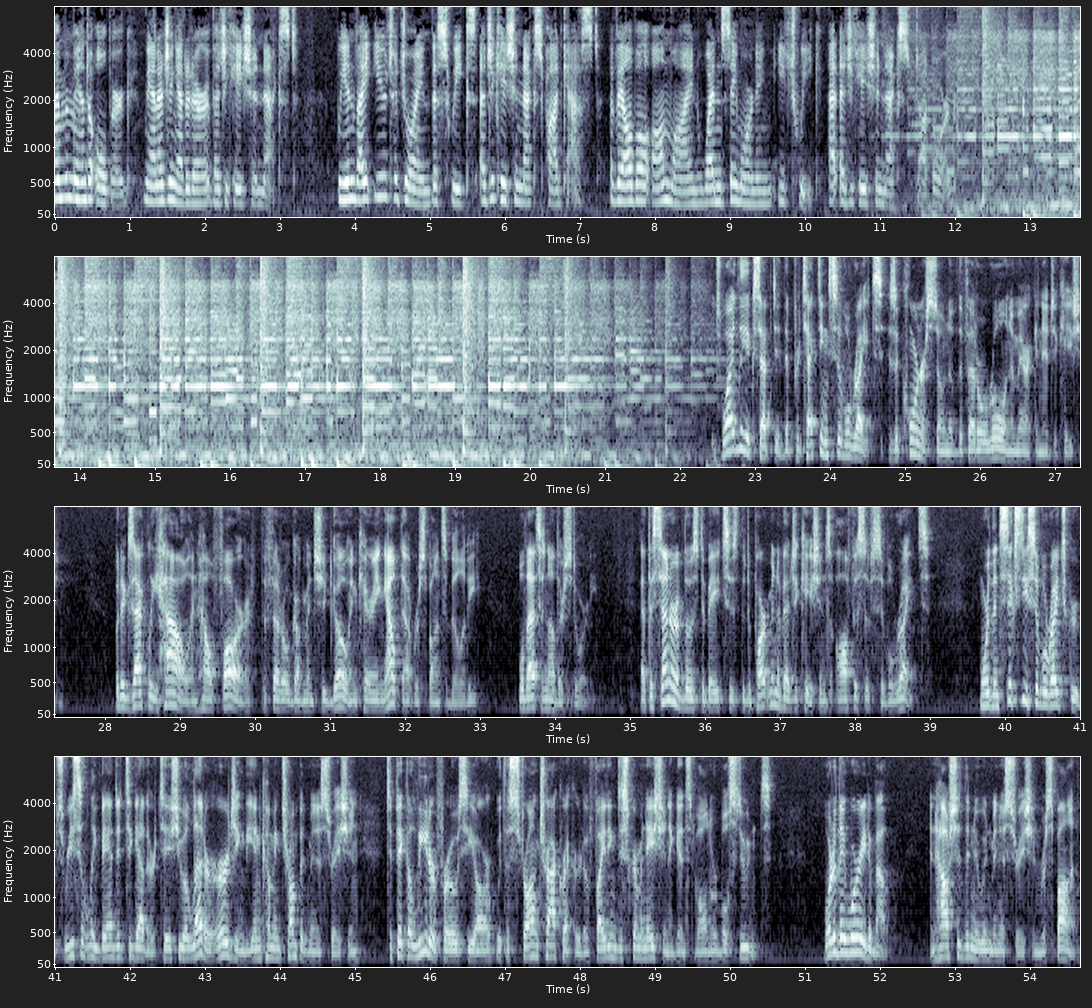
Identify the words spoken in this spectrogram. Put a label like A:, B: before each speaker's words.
A: I'm Amanda Olberg, Managing Editor of Education Next. We invite you to join this week's Education Next podcast, available online Wednesday morning each week at educationnext.org.
B: It's widely accepted that protecting civil rights is a cornerstone of the federal role in American education. But exactly how and how far the federal government should go in carrying out that responsibility, well, that's another story. At the center of those debates is the Department of Education's Office of Civil Rights. More than 60 civil rights groups recently banded together to issue a letter urging the incoming Trump administration to pick a leader for OCR with a strong track record of fighting discrimination against vulnerable students. What are they worried about? and how should the new administration respond?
